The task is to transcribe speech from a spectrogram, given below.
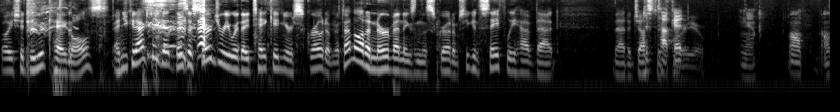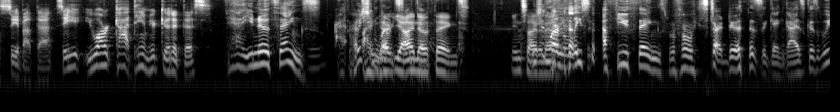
Well, you should do your Kegels, and you can actually get. There's a surgery where they take in your scrotum. There's not a lot of nerve endings in the scrotum, so you can safely have that that adjusted tuck for it. you. yeah. Well, I'll see about that. See, you are. God damn, you're good at this. yeah you know things I, we I should know, learn yeah, I know something. things We inside should and learn out. at least a few things before we start doing this again, guys, because we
